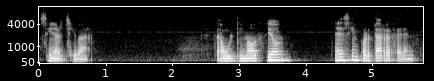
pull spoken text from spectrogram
sin archivar. La última opción es importar referencias.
